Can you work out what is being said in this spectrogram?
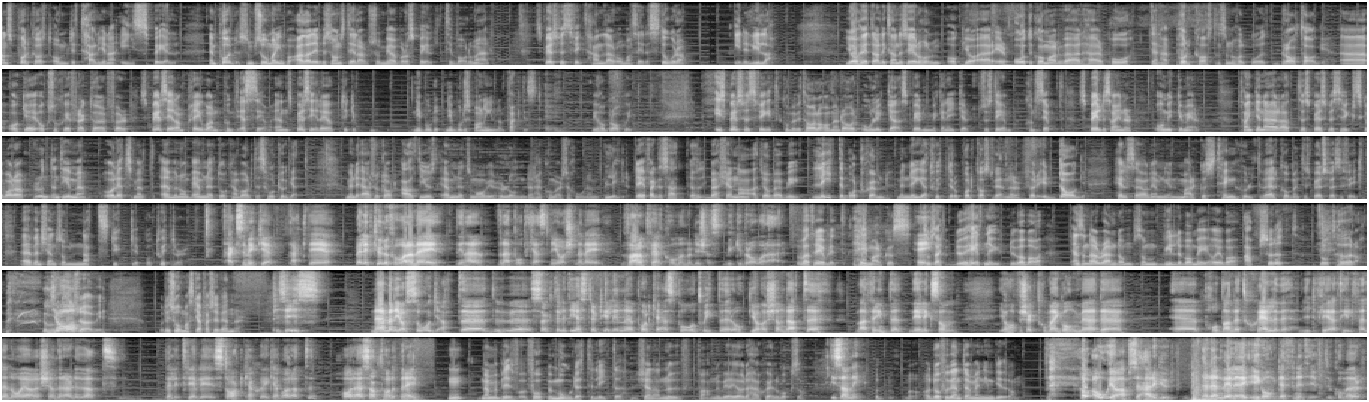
Hans podcast om detaljerna i spel. En podd som zoomar in på alla de beståndsdelar som gör våra spel till vad de är. Spelspecifikt handlar om att se det stora i det lilla. Jag heter Alexander Söderholm och jag är er återkommande värd här på den här podcasten som har hållit på ett bra tag. Eh, och jag är också chefredaktör för spelsidan playone.se. En spelsida jag tycker ni borde, ni borde spana in den faktiskt. Vi har bra skit. I spelspecifikt kommer vi tala om en rad olika spelmekaniker, system, koncept, speldesigner och mycket mer. Tanken är att spelspecifikt ska vara runt en timme och lättsmält, även om ämnet då kan vara lite svårtuggat. Men det är såklart alltid just ämnet som avgör hur lång den här konversationen blir. Det är faktiskt så att jag börjar känna att jag börjar bli lite bortskämd med nya Twitter och podcastvänner. För idag hälsar jag nämligen Marcus Tenghult välkommen till Spelspecifikt. Även känd som Nattstycke på Twitter. Tack så mycket. Tack, det är väldigt kul att få vara med i den här, den här podcasten. Jag känner mig varmt välkommen och det känns mycket bra att vara här. Vad trevligt. Hej Marcus. Hej. Som sagt, du är helt ny. Du var bara en sån där random som ville vara med och jag bara absolut, låt höra. Ja. så kör vi. Och det är så man skaffar sig vänner. Precis. Nej, men jag såg att eh, du eh, sökte lite gäster till din eh, podcast på Twitter och jag kände att eh, varför inte? Det är liksom... Jag har försökt komma igång med eh, poddandet själv vid flera tillfällen och jag känner här nu att väldigt trevlig start kanske kan vara att ha det här samtalet med dig. Mm, nej men precis, få, få upp modet lite. Känna nu, fan, nu vill jag göra det här själv också. I sanning. Och, då förväntar jag mig en inbjudan. Oh ja, absolut. Herregud. När den väl är igång, definitivt. Du kommer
